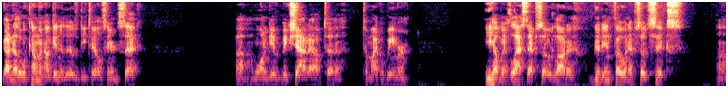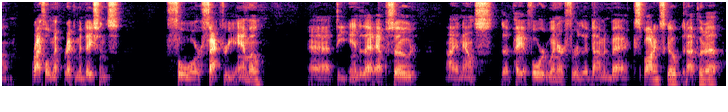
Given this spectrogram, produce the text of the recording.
got another one coming. I'll get into those details here in a sec. Uh, I want to give a big shout out to, to Michael Beamer he helped me with last episode. A lot of good info in episode six. Um, rifle me- recommendations for factory ammo. At the end of that episode, I announced the pay it forward winner for the Diamondback spotting scope that I put up.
